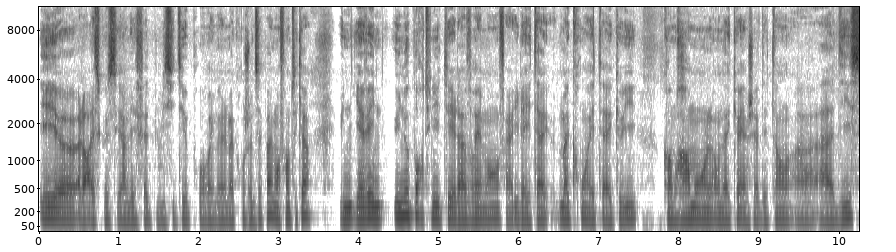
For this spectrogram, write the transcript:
Et alors, est-ce que c'est un effet de publicité pour Emmanuel Macron? Je ne sais pas. Mais enfin, en tout cas, il y avait une, opportunité là, vraiment. Enfin, il a été, Macron a été accueilli comme rarement on accueille un chef d'État à, Addis.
